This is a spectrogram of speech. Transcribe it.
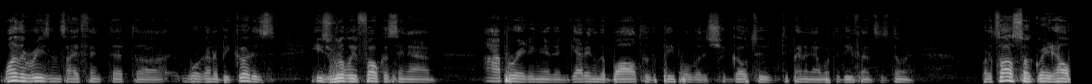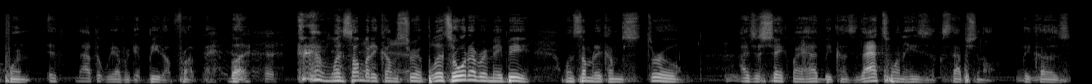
one of the reasons I think that uh, we're going to be good is he's really focusing on operating it and getting the ball to the people that it should go to, depending on what the defense is doing. But it's also a great help when, if not that we ever get beat up front, but when somebody comes through a blitz or whatever it may be, when somebody comes through, I just shake my head because that's when he's exceptional mm-hmm. because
